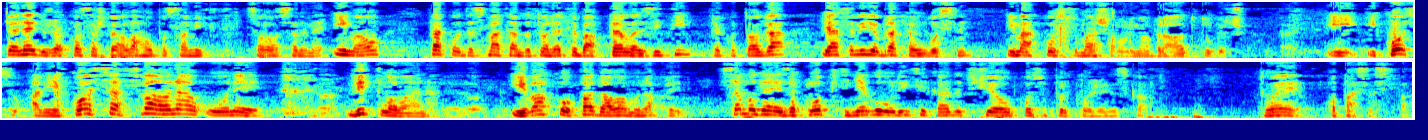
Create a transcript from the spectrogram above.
To je najduža kosa što je Allahov poslanik sallallahu imao, tako da smatram da to ne treba prelaziti preko toga. Ja sam vidio brata u Bosni, ima kosu, maša, on ima bradu dugačku. I, I kosu, ali je kosa sva ona u one vitlovana. I ovako pada ovamo napred samo da je zaklopiti njegovo lice i kazati će ovu kosu. To je opasna stvar,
